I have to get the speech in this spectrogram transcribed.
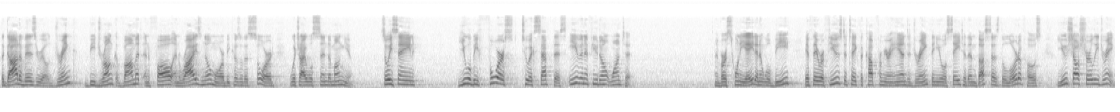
the God of Israel, Drink, be drunk, vomit, and fall, and rise no more because of the sword which I will send among you. So he's saying, you will be forced to accept this, even if you don't want it. In verse 28, and it will be, if they refuse to take the cup from your hand to drink, then you will say to them, Thus says the Lord of hosts, you shall surely drink.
